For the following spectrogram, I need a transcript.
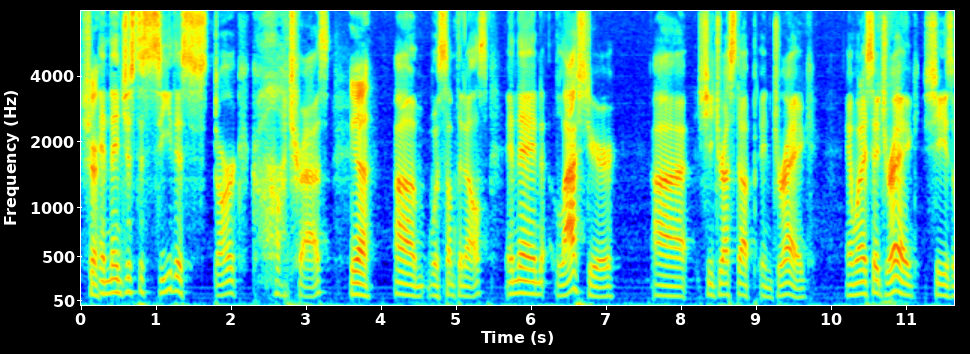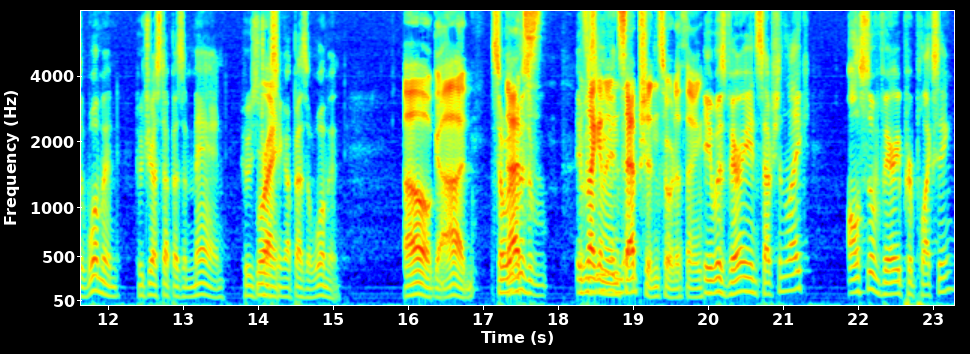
sure. and then just to see this stark contrast yeah. um was something else and then last year uh she dressed up in drag and when i say drag she's a woman who dressed up as a man who's Right. dressing up as a woman Oh god. so it was it was like an even- Inception sort of thing. it was very inception like also very perplexing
